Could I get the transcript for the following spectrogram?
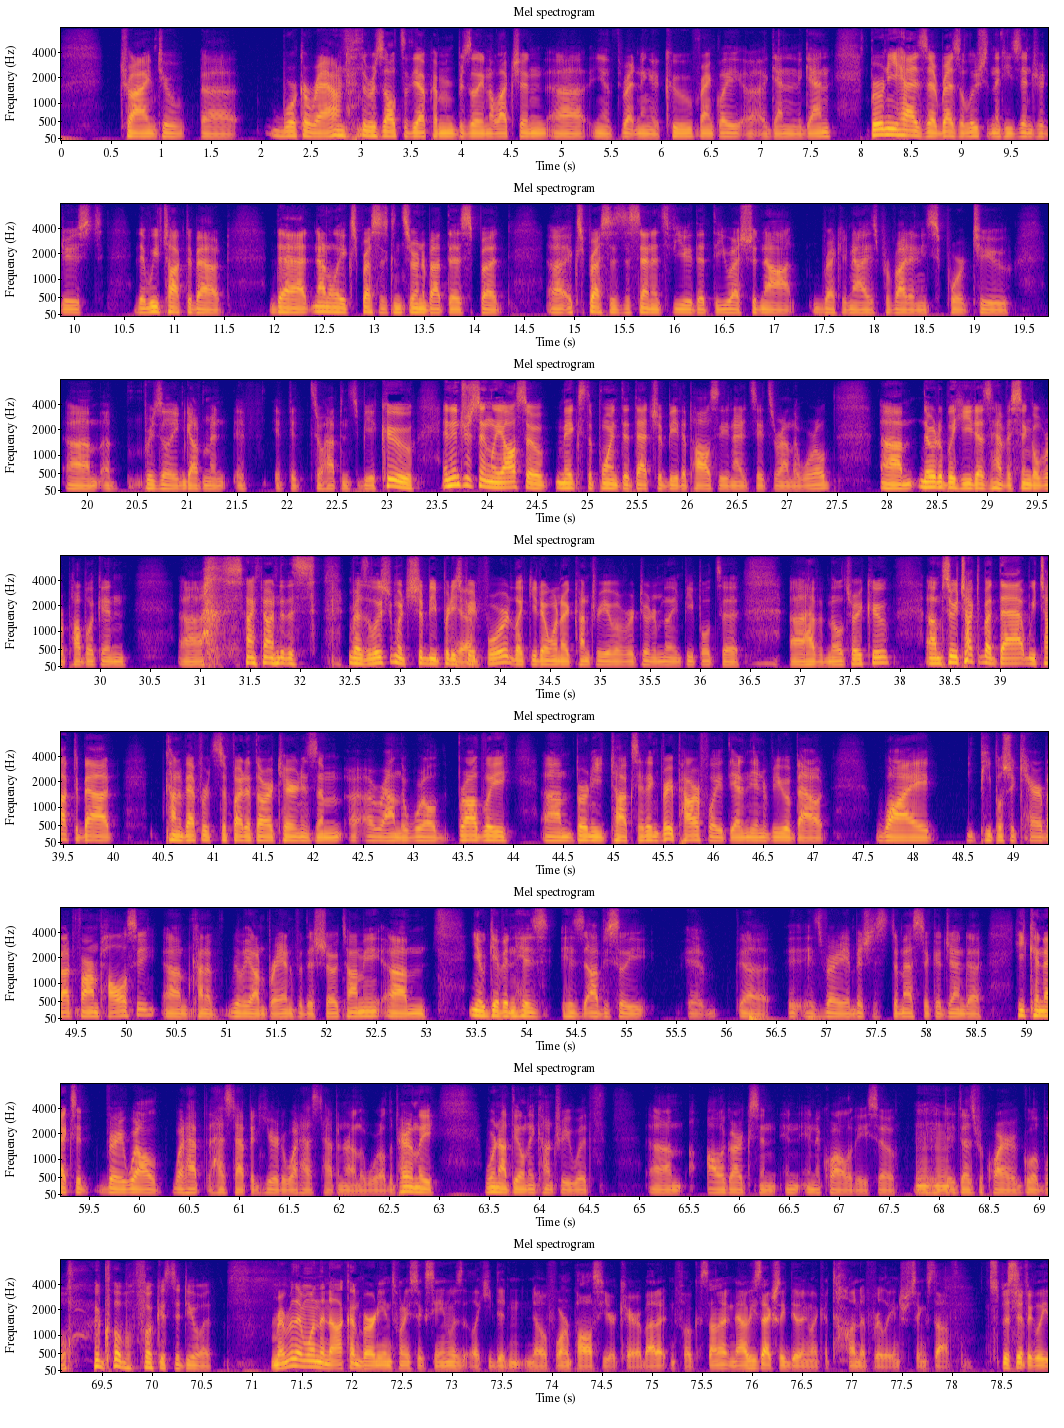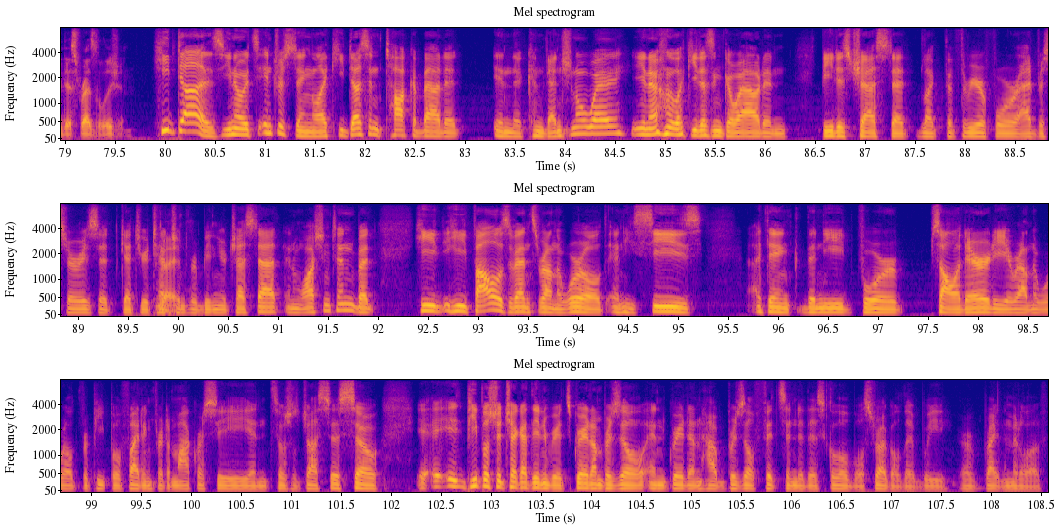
trying to uh, work around the results of the upcoming Brazilian election, uh, you know, threatening a coup, frankly, uh, again and again. Bernie has a resolution that he's introduced that we've talked about that not only expresses concern about this, but uh, expresses the Senate's view that the U.S. should not recognize, provide any support to um, a Brazilian government if if it so happens to be a coup. And interestingly, also makes the point that that should be the policy of the United States around the world. Um, notably, he doesn't have a single Republican uh, signed on to this resolution, which should be pretty yeah. straightforward. Like you don't want a country of over 200 million people to uh, have a military coup. Um, so we talked about that. We talked about kind of efforts to fight authoritarianism uh, around the world broadly. Um, Bernie talks, I think, very powerfully at the end of the interview about why people should care about foreign policy. Um, kind of really on brand for this show, Tommy. Um, you know, given his his obviously uh, uh, his very ambitious domestic agenda, he connects it very well. What hap- has to happen here to what has to happen around the world. Apparently, we're not the only country with um, oligarchs and, and, inequality, so mm-hmm. it, it, does require a global a global focus to deal with. Remember then when the knock on Bernie in 2016 was that like he didn't know foreign policy or care about it and focus on it. Now he's actually doing like a ton of really interesting stuff, specifically this resolution. He does. You know, it's interesting. Like he doesn't talk about it in the conventional way, you know, like he doesn't go out and beat his chest at like the three or four adversaries that get your attention right. for beating your chest at in Washington, but he he follows events around the world and he sees I think the need for solidarity around the world for people fighting for democracy and social justice. So it, it, people should check out the interview. It's great on Brazil and great on how Brazil fits into this global struggle that we are right in the middle of.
